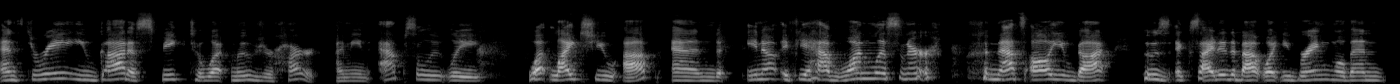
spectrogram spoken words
And three, you got to speak to what moves your heart. I mean, absolutely what lights you up. And, you know, if you have one listener and that's all you've got, who's excited about what you bring, well, then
